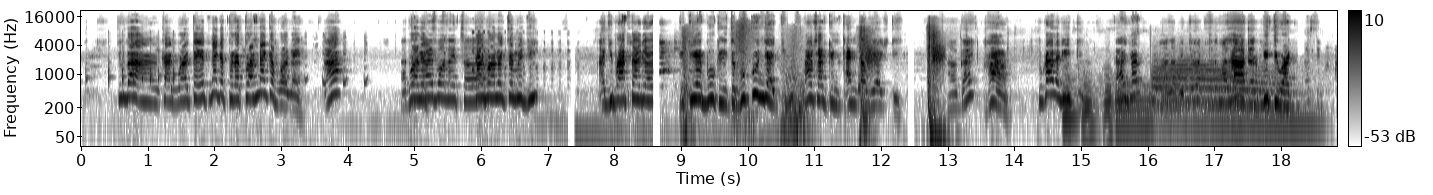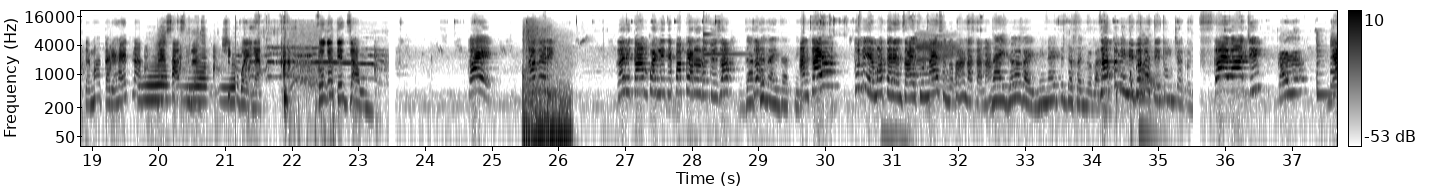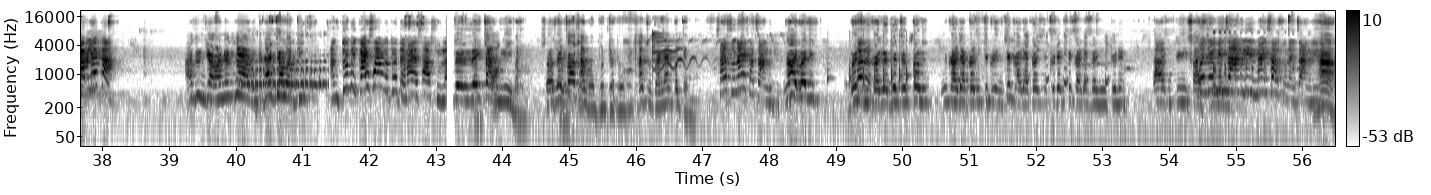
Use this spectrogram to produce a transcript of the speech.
तुला काय बोलता येत नाही का? तुला तोंड नाही का बोलाय? हा? बोलायचं. काय बोलायचं? काय बोलायचं म्हणजे? अजिबात नाही रे. किती आहे भुकली तर भुकून द्यायची माझ्यासारखी थंडावली असती. हा काय? हा. तू काय घेतली काय ग? मला भीती वाटते. हा, वाटत? भीती वाट त्या म्हातारे आहेत ना माझ्या सासूला शिकवायला बघा तेच जाऊन. काय? जा घरी. घरी काम पडले ते पप्प्या रडतोय जा. जाते जा. नाही जाते. आणि काय हो? या म्हाताऱ्यांचं ऐकून माझ्या संग भांडता ना नाही ग बाई मी नाही तुझ्या संग जा बांधत. तुम्ही मी बघते तुमच्याकडे. काय हो आजी? काय ग? जेवले का? अजून जेवणच नाही आलं तर काय जेवण आणि तुम्ही काय सांगत होत्या माझ्या सासूला? लय चांगली सगळं तो सांगत पटत सासूचा नाही पटत. सासू नाही का चांगली? नाही बनी बस का लगेच कळी तिकडे इकडे इकडे काय ती म्हणजे मी सासू चांगली माझी सासू नाही चांगली. हा.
